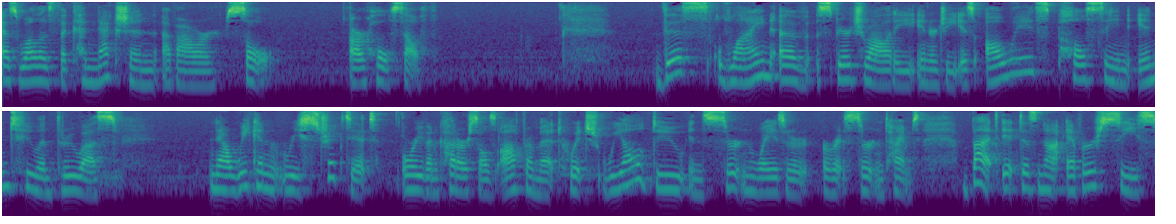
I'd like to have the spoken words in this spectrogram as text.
as well as the connection of our soul, our whole self. This line of spirituality energy is always pulsing into and through us. Now, we can restrict it or even cut ourselves off from it, which we all do in certain ways or, or at certain times. But it does not ever cease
